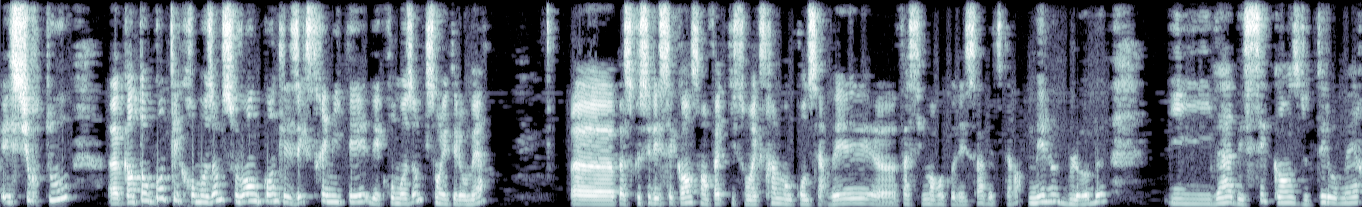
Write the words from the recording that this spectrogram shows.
et surtout, euh, quand on compte les chromosomes, souvent on compte les extrémités des chromosomes qui sont les télomères, euh, parce que c'est des séquences en fait qui sont extrêmement conservées, euh, facilement reconnaissables, etc. Mais le blob, il a des séquences de télomères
